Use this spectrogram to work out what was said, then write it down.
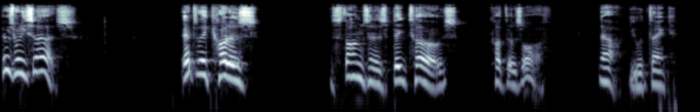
Here's what he says. After they cut his, his thumbs and his big toes, cut those off. Now, you would think,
